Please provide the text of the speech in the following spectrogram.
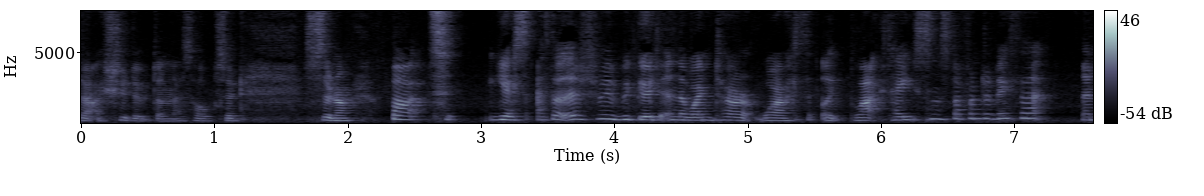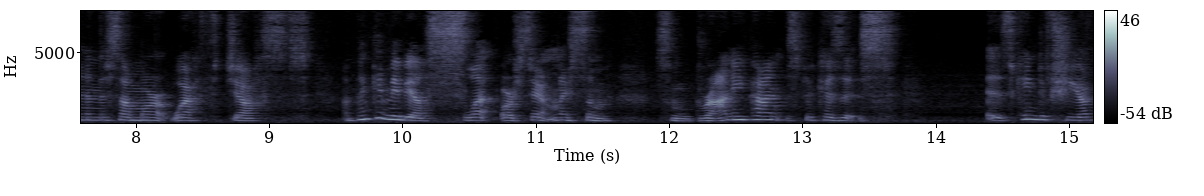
I should have done this all soon, sooner. But yes, I thought this would be good in the winter with like black tights and stuff underneath it, and in the summer with just I'm thinking maybe a slip or certainly some some granny pants because it's it's kind of sheer,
